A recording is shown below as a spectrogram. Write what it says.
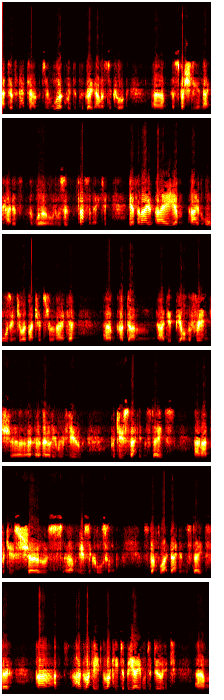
and to, to, to work with the great Alistair Cooke, um, especially in that kind of world, it was fascinating. Yes, and I, I um, I've always enjoyed my trips to America. Um, I've done, I did Beyond the Fringe, uh, an early revue, produced that in the States, and I've produced shows, um, musicals, and stuff like that in the States. So uh, I'm, I'm lucky, lucky to be able to do it. Um,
